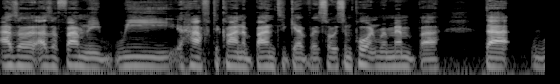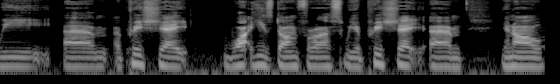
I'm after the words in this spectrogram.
as a, as a family, we have to kind of band together. So it's important to remember that we um, appreciate what he's done for us. We appreciate, um, you know,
